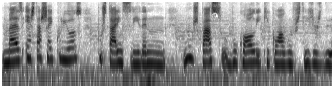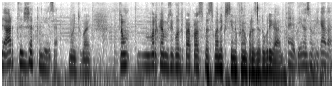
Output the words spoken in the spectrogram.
mas esta achei curioso por estar inserida num, num espaço bucólico e com alguns vestígios de arte japonesa. Muito Então, marcamos encontro para a próxima semana. Cristina, foi um prazer. Obrigado. Adeus, obrigada.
